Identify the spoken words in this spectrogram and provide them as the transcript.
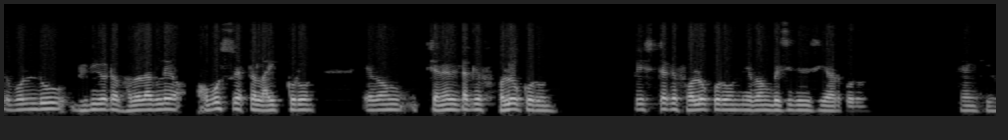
তো বন্ধু, ভিডিওটা ভালো লাগলে অবশ্যই একটা লাইক করুন এবং চ্যানেলটাকে ফলো করুন। পেজটাকে ফলো করুন এবং বেশি বেশি শেয়ার করুন। থ্যাংক ইউ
